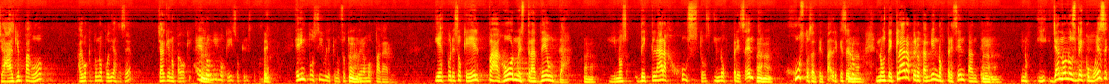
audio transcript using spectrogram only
Ya alguien pagó algo que tú no podías hacer. Ya alguien nos pagó aquí. Es lo mismo que hizo Cristo. Era imposible que nosotros pudiéramos pagarlo. Y es por eso que Él pagó nuestra deuda y nos declara justos y nos presenta justos ante el Padre, que eso lo, nos declara, pero también nos presenta ante Él. Y, ya no nos ve como ese,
